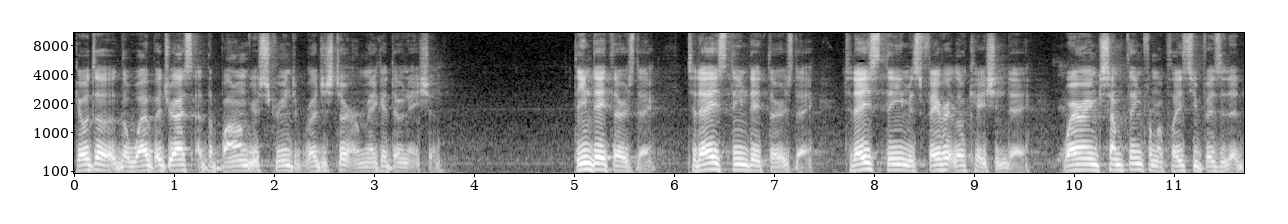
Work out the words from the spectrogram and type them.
Go to the web address at the bottom of your screen to register or make a donation. Theme Day Thursday. Today is Theme Day Thursday. Today's theme is Favorite Location Day, wearing something from a place you visited.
